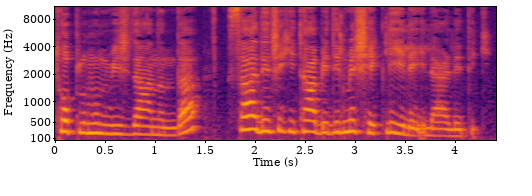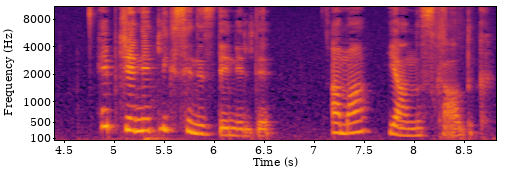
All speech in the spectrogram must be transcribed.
Toplumun vicdanında sadece hitap edilme şekliyle ilerledik. Hep cennetliksiniz denildi. Ama yalnız kaldık.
